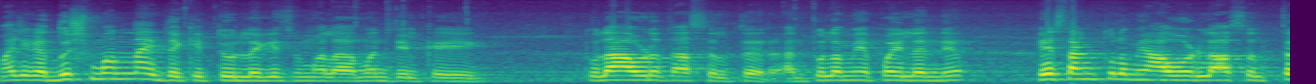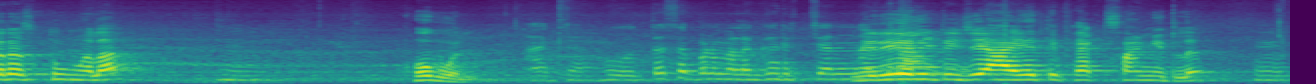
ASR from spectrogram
माझे काय दुश्मन नाही तर की तू लगेच मला म्हणतील की तुला आवडत असेल तर. आणि तुला मी पहिल्यांदा हे सांग तुला मी आवडलं असेल तरच तू मला हो बोल. अच्छा हो तसं पण मला घरच्यांना मी रिअलिटी जे आहे ते फॅक्ट सांगितलं. हम्म.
